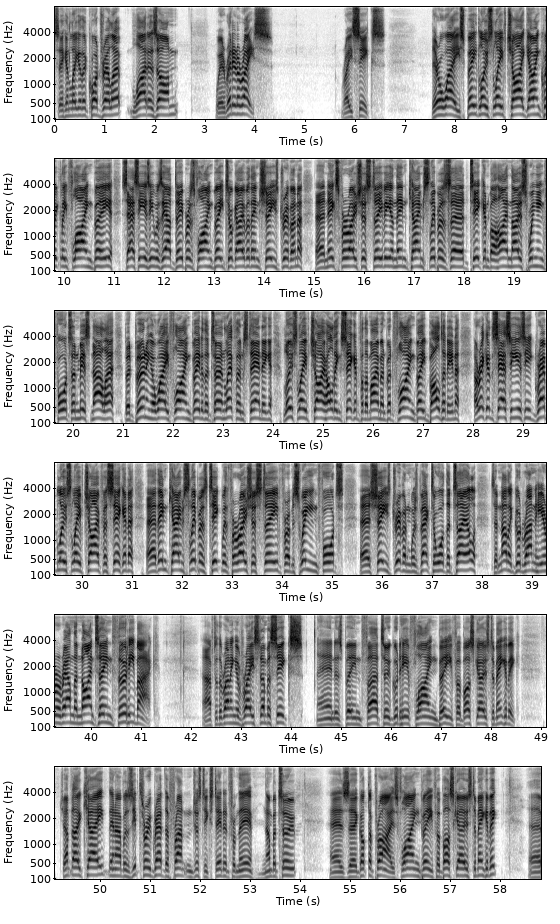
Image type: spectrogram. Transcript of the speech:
Second leg of the quadrella. Lighters on. We're ready to race. Race six. They're away. Speed loose leaf chai going quickly. Flying B. Sassy as he was out deeper as Flying B took over. Then she's driven. Uh, next Ferocious Stevie and then came Slippers uh, Tick and behind those swinging Forts and Miss Nala. But burning away Flying B to the turn. Left them standing. Loose leaf chai holding second for the moment. But Flying B bolted in. I reckon Sassy as he grabbed Loose leaf chai for second. Uh, then came Slippers Tick with Ferocious Steve from swinging Forts. Uh, she's driven was back toward the tail. It's another good run here around the 1930 mark. After the running of race number six, and has been far too good here, Flying B for Bosco's Domenkovic. Jumped okay, then I was zipped through, grabbed the front, and just extended from there. Number two has uh, got the prize, Flying B for Bosco's Domenkovic. Uh,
